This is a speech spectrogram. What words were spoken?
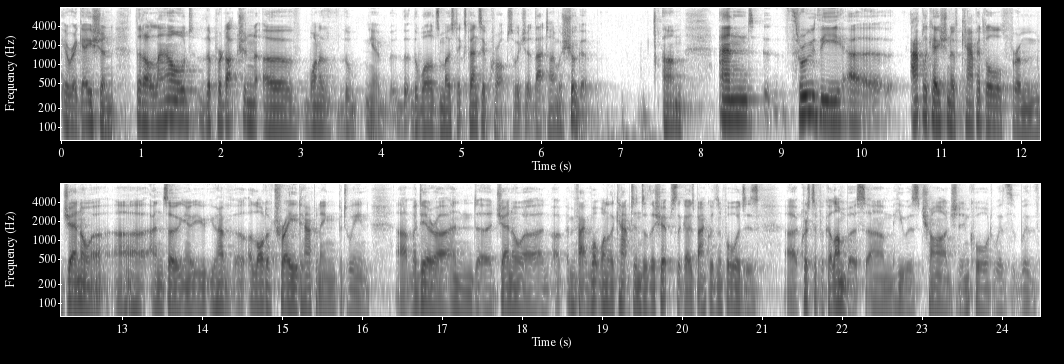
irrigation that allowed the production of one of the, you know, the, the world's most expensive crops, which at that time was sugar. Um, and through the uh, application of capital from Genoa, uh, and so you know you, you, have a lot of trade happening between uh, Madeira and uh, Genoa. Uh, in fact, one of the captains of the ships that goes backwards and forwards is uh, Christopher Columbus. Um, he was charged in court with with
